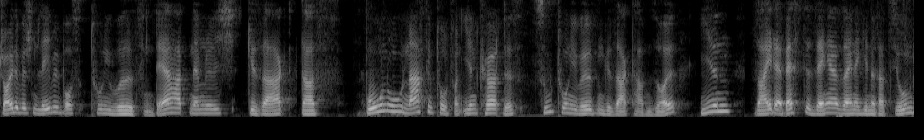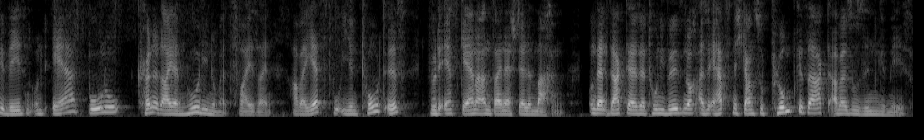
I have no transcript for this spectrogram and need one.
Joy Division Labelboss Tony Wilson. Der hat nämlich gesagt, dass Bono nach dem Tod von Ian Curtis zu Tony Wilson gesagt haben soll, Ian sei der beste Sänger seiner Generation gewesen und er, Bono, könne da ja nur die Nummer zwei sein. Aber jetzt, wo Ian tot ist, würde er es gerne an seiner Stelle machen. Und dann sagt der, der Tony Wilson noch, also er hat es nicht ganz so plump gesagt, aber so sinngemäß.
